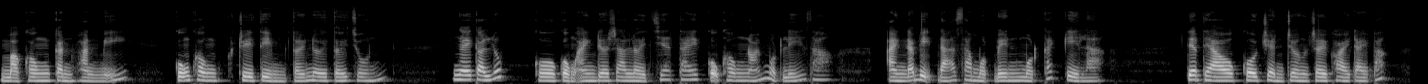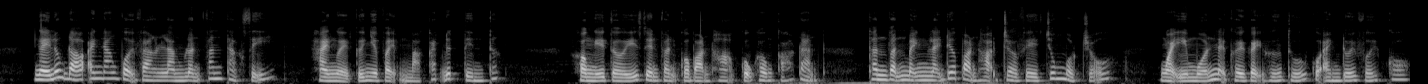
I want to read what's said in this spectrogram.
mà không cần hoàn mỹ, cũng không truy tìm tới nơi tới chốn. Ngay cả lúc cô cùng anh đưa ra lời chia tay cũng không nói một lý do, anh đã bị đá sang một bên một cách kỳ lạ. Tiếp theo cô chuyển trường rời khỏi Đài Bắc. ngày lúc đó anh đang vội vàng làm luận văn thạc sĩ, hai người cứ như vậy mà cắt đứt tin tức. Không nghĩ tới duyên phận của bọn họ cũng không có đoạn, thần vận mệnh lại đưa bọn họ trở về chung một chỗ. Ngoài ý muốn lại khơi gậy hứng thú của anh đối với cô.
